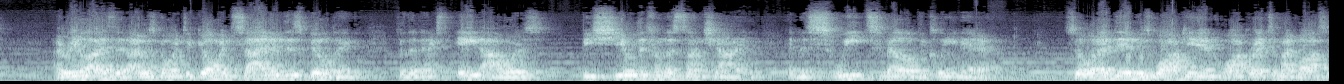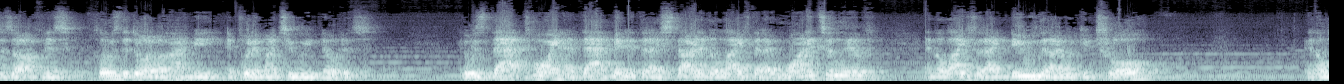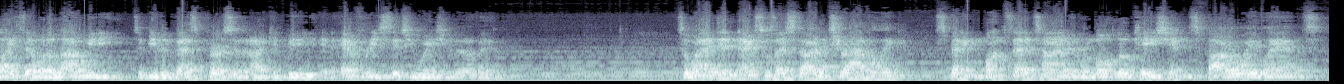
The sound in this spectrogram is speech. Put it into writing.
I realized that I was going to go inside of this building for the next eight hours, be shielded from the sunshine and the sweet smell of the clean air. So what I did was walk in, walk right to my boss's office, close the door behind me, and put in my two week notice. It was that point, at that minute, that I started the life that I wanted to live and the life that I knew that I would control, and a life that would allow me to be the best person that I can be in every situation that I'm in. So what I did next was I started traveling, spending months at a time in remote locations, faraway lands,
